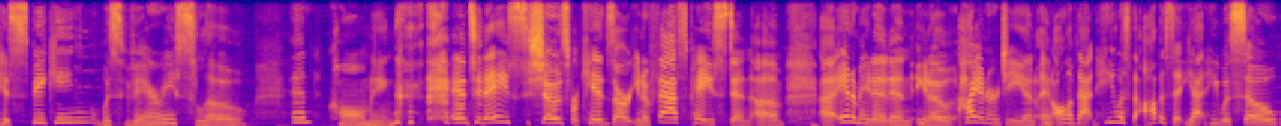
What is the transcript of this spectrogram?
his speaking was very slow and calming. and today's shows for kids are, you know, fast paced and um, uh, animated and, you know, high energy and, and all of that. And he was the opposite, yet he was so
